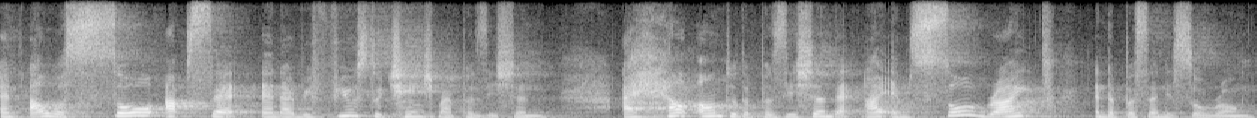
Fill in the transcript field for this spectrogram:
And I was so upset and I refused to change my position. I held on to the position that I am so right and the person is so wrong.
